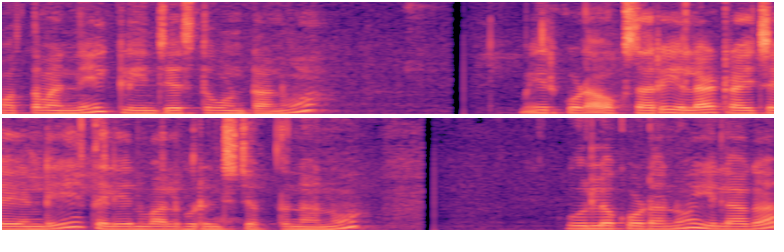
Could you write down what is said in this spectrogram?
మొత్తం అన్నీ క్లీన్ చేస్తూ ఉంటాను. మీరు కూడా ఒకసారి ఇలా ట్రై చేయండి. తెలియని వాళ్ళ గురించి చెప్తున్నాను. ఊళ్ళో కూడాను ఇలాగా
